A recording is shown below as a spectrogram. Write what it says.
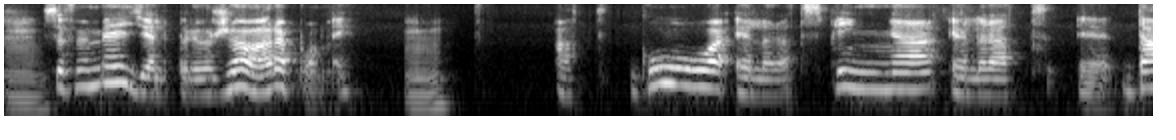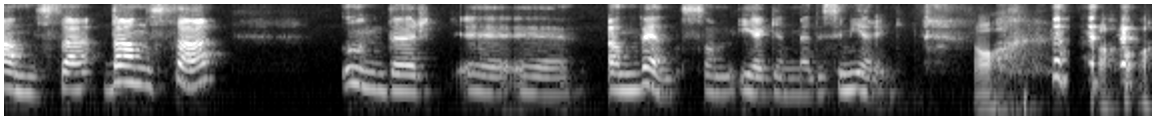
Mm. Så för mig hjälper det att röra på mig. Mm. Att gå eller att springa eller att eh, dansa. Dansa under eh, eh använt som egen medicinering. Ja. ja.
